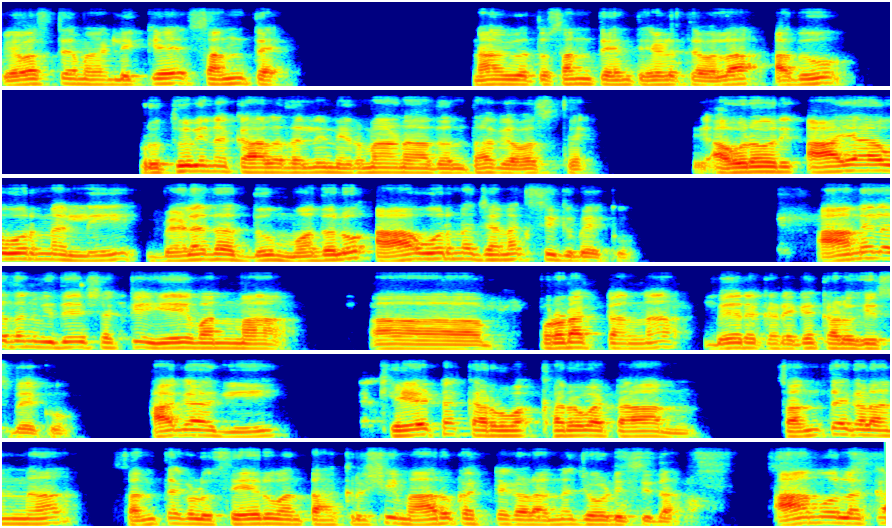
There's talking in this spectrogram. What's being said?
ವ್ಯವಸ್ಥೆ ಮಾಡಲಿಕ್ಕೆ ಸಂತೆ. ನಾವಿವತ್ತು ಸಂತೆ ಅಂತ ಹೇಳ್ತೇವಲ್ಲ, ಅದು ಋತುವಿನ ಕಾಲದಲ್ಲಿ ನಿರ್ಮಾಣ ಆದಂತಹ ವ್ಯವಸ್ಥೆ. ಅವರವ್ರಿಗೆ ಆಯಾ ಊರಿನಲ್ಲಿ ಬೆಳೆದದ್ದು ಮೊದಲು ಆ ಊರಿನ ಜನಕ್ಕೆ ಸಿಗಬೇಕು. ಆಮೇಲೆ ಅದನ್ನು ವಿದೇಶಕ್ಕೆ ಎ ಒನ್ ಮಾ, ಆ ಪ್ರಾಡಕ್ಟ್ ಅನ್ನ ಬೇರೆ ಕಡೆಗೆ ಕಳುಹಿಸಬೇಕು. ಹಾಗಾಗಿ ಖೇಟ ಕರ್ವ, ಕರ್ವಟಾನ್ ಸಂತೆಗಳನ್ನ, ಸಂತೆಗಳು ಸೇರುವಂತಹ ಕೃಷಿ ಮಾರುಕಟ್ಟೆಗಳನ್ನ ಜೋಡಿಸಿದ. ಆ ಮೂಲಕ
